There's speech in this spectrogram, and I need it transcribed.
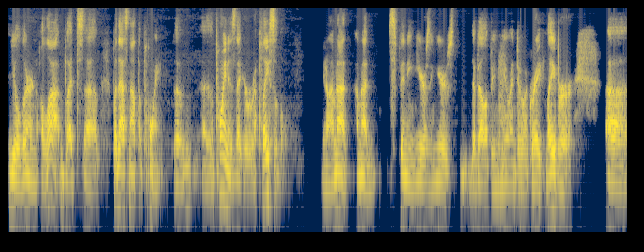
you'll learn a lot, but uh, but that's not the point. The, uh, the point is that you're replaceable. You know, I'm not I'm not spending years and years developing you into a great laborer. Uh,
